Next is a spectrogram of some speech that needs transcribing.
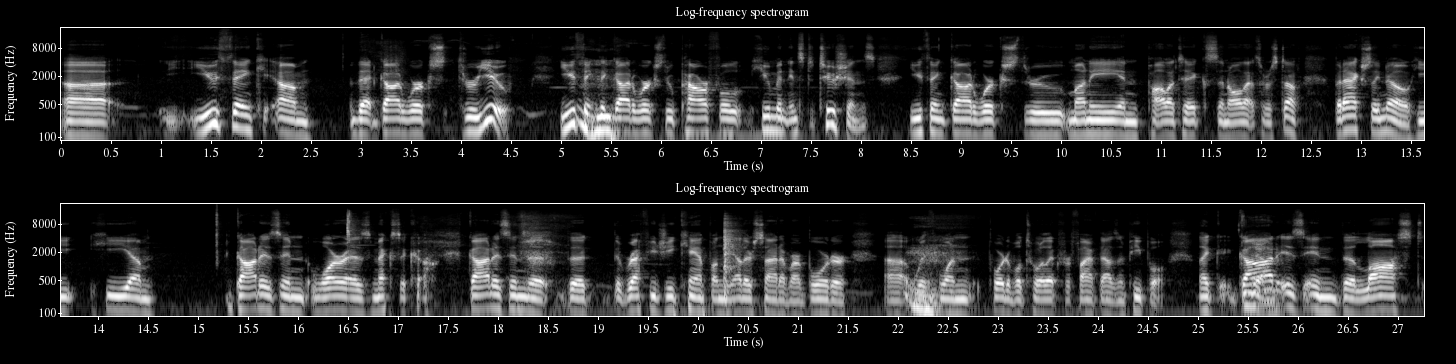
Uh, you think um, that God works through you. You think mm-hmm. that God works through powerful human institutions. You think God works through money and politics and all that sort of stuff. But actually, no. He he um, God is in Juarez, Mexico. God is in the, the, the refugee camp on the other side of our border uh, with one portable toilet for 5,000 people. Like, God yeah. is in the lost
